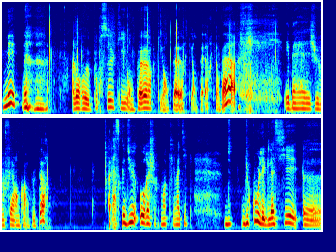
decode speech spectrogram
Mais, alors euh, pour ceux qui ont peur, qui ont peur, qui ont peur, qui ont peur, eh ben, je vais vous faire encore plus peur. Parce que dû au réchauffement climatique, du, coup, les glaciers, euh,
